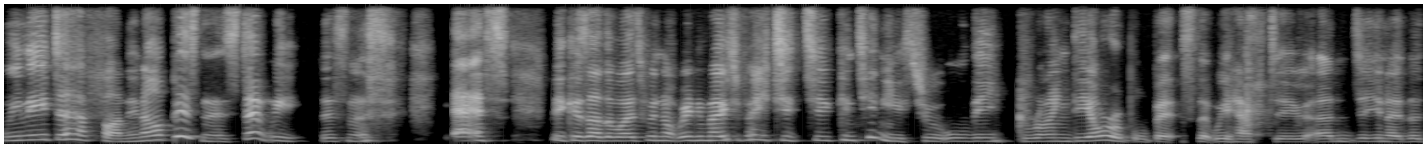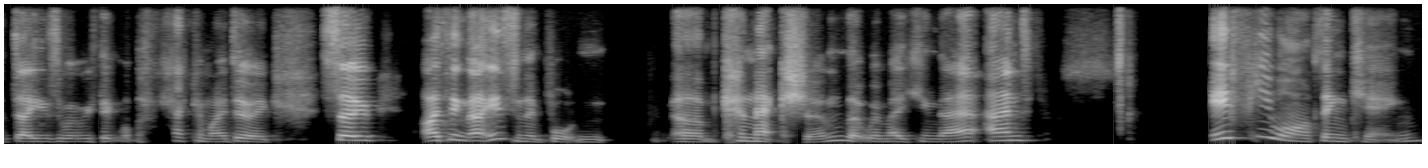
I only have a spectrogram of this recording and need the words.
we need to have fun in our business, don't we, business? Yes, because otherwise we're not really motivated to continue through all the grindy, horrible bits that we have to, and you know the days where we think, "What the heck am I doing?" So I think that is an important um, connection that we're making there. And if you are thinking,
